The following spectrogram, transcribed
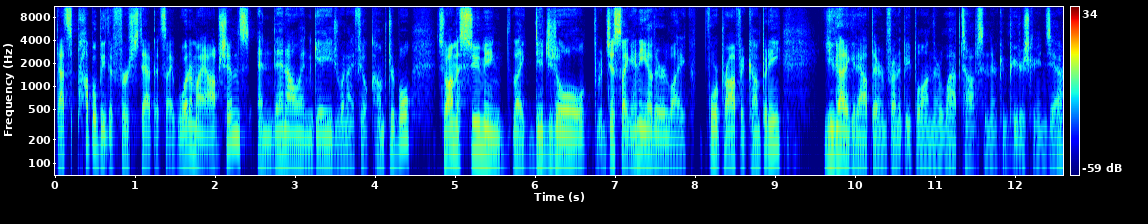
that's probably the first step. It's like, what are my options? And then I'll engage when I feel comfortable. So I'm assuming like digital, just like any other like for-profit company, you got to get out there in front of people on their laptops and their computer screens. Yeah.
